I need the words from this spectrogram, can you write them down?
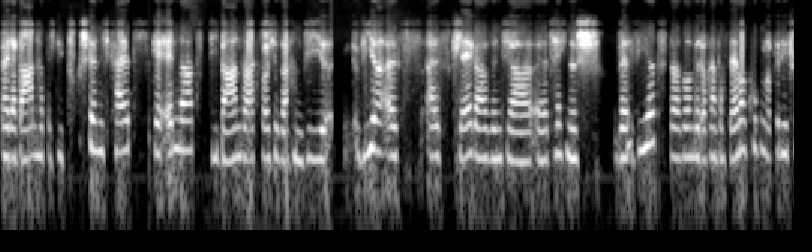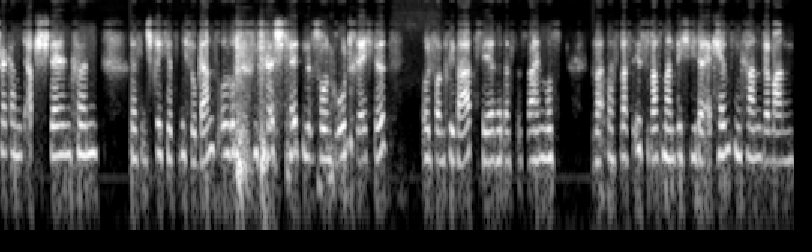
Bei der Bahn hat sich die Zuständigkeit geändert. Die Bahn sagt solche Sachen wie, wir als, als Kläger sind ja äh, technisch versiert. Da sollen wir doch einfach selber gucken, ob wir die Tracker nicht abstellen können. Das entspricht jetzt nicht so ganz unserem Verständnis von Grundrechte und von Privatsphäre, dass das sein muss, was, was ist, was man sich wieder erkämpfen kann, wenn man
